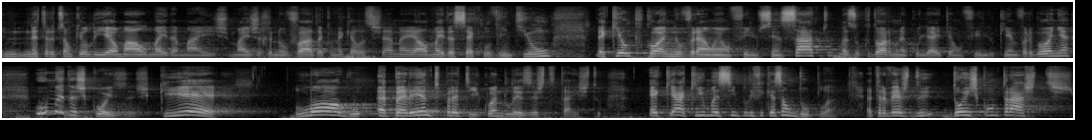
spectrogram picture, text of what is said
Na tradução que eu li é uma Almeida mais, mais renovada, como é que ela se chama? É Almeida século XXI. Aquele que colhe no verão é um filho sensato, mas o que dorme na colheita é um filho que envergonha. Uma das coisas que é logo aparente para ti quando lês este texto é que há aqui uma simplificação dupla, através de dois contrastes.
